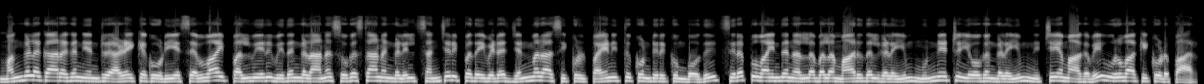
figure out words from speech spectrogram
மங்களகாரகன் என்று அழைக்கக்கூடிய செவ்வாய் பல்வேறு விதங்களான சுகஸ்தானங்களில் சஞ்சரிப்பதை விட ஜென்மராசிக்குள் பயணித்துக் கொண்டிருக்கும்போது சிறப்பு வாய்ந்த நல்லபல மாறுதல்களையும் முன்னேற்ற யோகங்களையும் நிச்சயமாகவே உருவாக்கிக் கொடுப்பார்.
